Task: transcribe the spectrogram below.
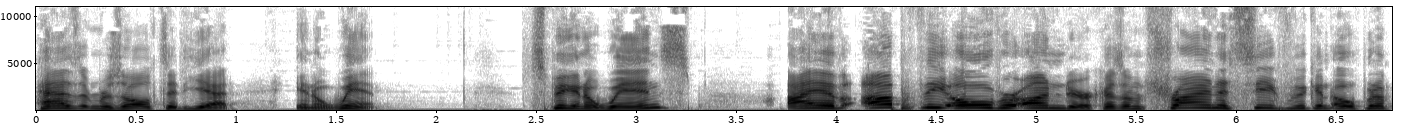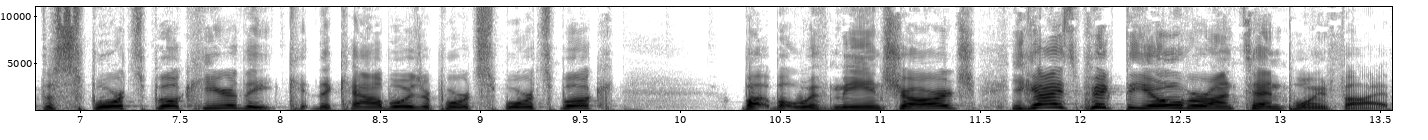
Hasn't resulted yet in a win. Speaking of wins, I have upped the over under because I'm trying to see if we can open up the sports book here, the, the Cowboys Report sports book but, but with me in charge. You guys picked the over on 10.5.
